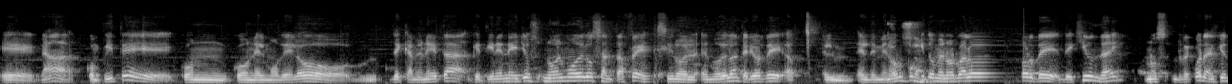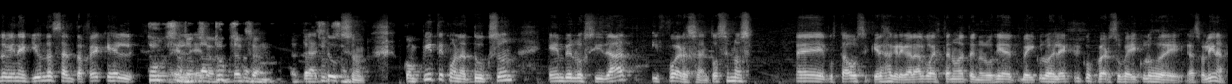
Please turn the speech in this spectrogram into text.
eh, nada, compite con, el modelo de camioneta que tienen ellos, no el modelo Santa Fe, sino el, modelo anterior de, ah, el, de menor, un poquito menor valor de, Hyundai. Nos, recuerdan, Hyundai viene Hyundai Santa Fe, que es el, la Tucson. La Tucson. Compite con la Tucson en velocidad y fuerza. Entonces nos Gustavo, si quieres agregar algo a esta nueva tecnología de vehículos eléctricos versus vehículos de gasolina.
